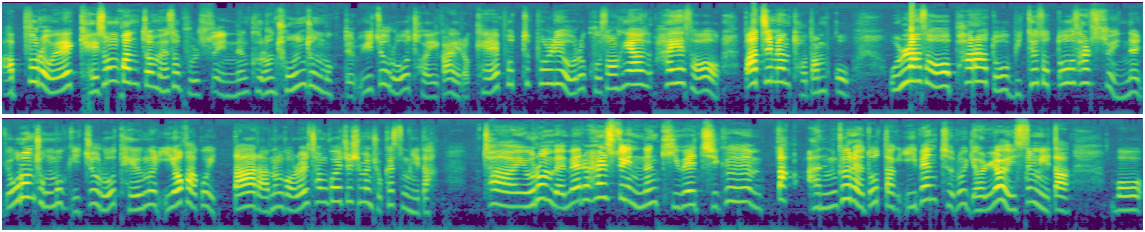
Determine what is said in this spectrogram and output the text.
앞으로의 개선 관점에서 볼 수 있는 그런 좋은 종목들 위주로 저희가 이렇게 포트폴리오를 구성해서 빠지면 더 담고 올라서 팔아도 밑에서 또 살 수 있는 이런 종목 위주로 대응을 이어가고 있다라는 거를 참고해 주시면 좋겠습니다. 자, 이런 매매를 할 수 있는 기회 지금 딱 안 그래도 딱 이벤트로 열려 있습니다. 뭐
